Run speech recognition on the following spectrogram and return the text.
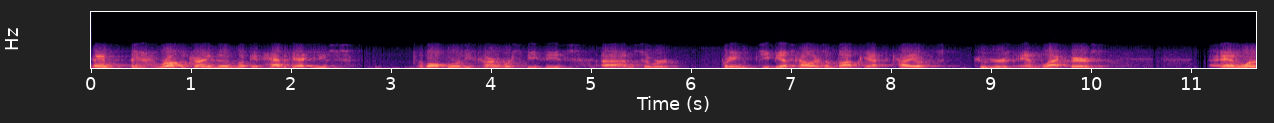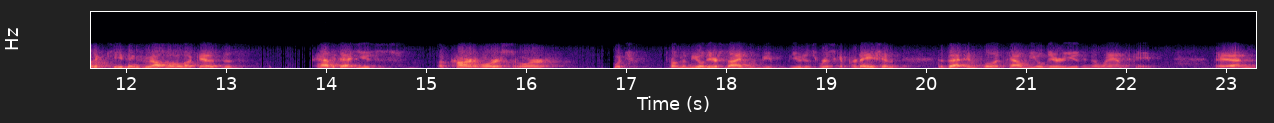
And we're also trying to look at habitat use of all four of these carnivore species. Um, so we're putting GPS collars on bobcats, coyotes, cougars, and black bears. And one of the key things we also want to look at is habitat use of carnivores, or which from the mule deer side would be viewed as risk of predation. Does that influence how mule deer are using the landscape? And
